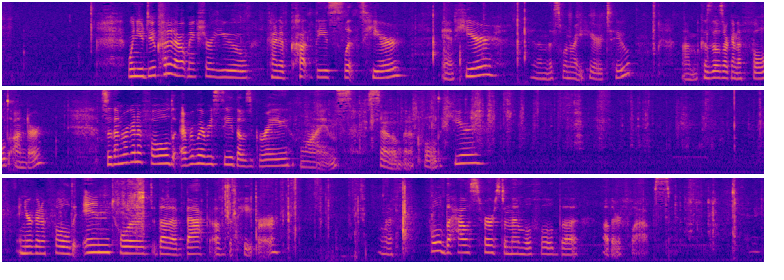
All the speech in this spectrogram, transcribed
When you do cut it out, make sure you kind of cut these slits here and here, and then this one right here too, because um, those are gonna fold under. So then we're gonna fold everywhere we see those gray lines. So I'm gonna fold here, and you're gonna fold in toward the back of the paper. I'm gonna fold the house first and then we'll fold the other flaps. Okay.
